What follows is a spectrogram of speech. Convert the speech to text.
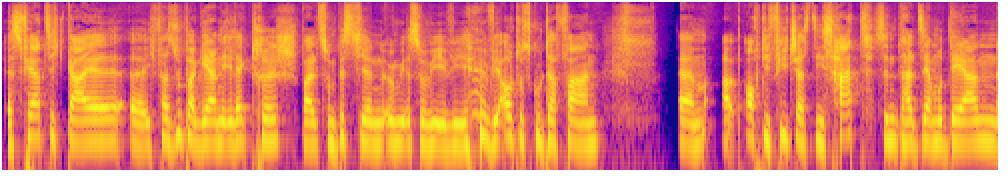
es fährt sich geil. Äh, ich fahre super gerne elektrisch, weil es so ein bisschen irgendwie ist so wie, wie, wie Autoscooter fahren. Ähm, auch die Features, die es hat, sind halt sehr modern.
